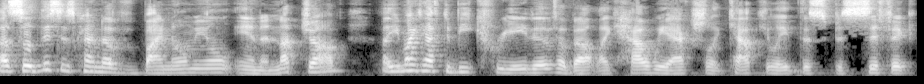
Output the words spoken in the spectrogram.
Uh, so this is kind of binomial in a nut job. Uh, you might have to be creative about like how we actually calculate the specific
